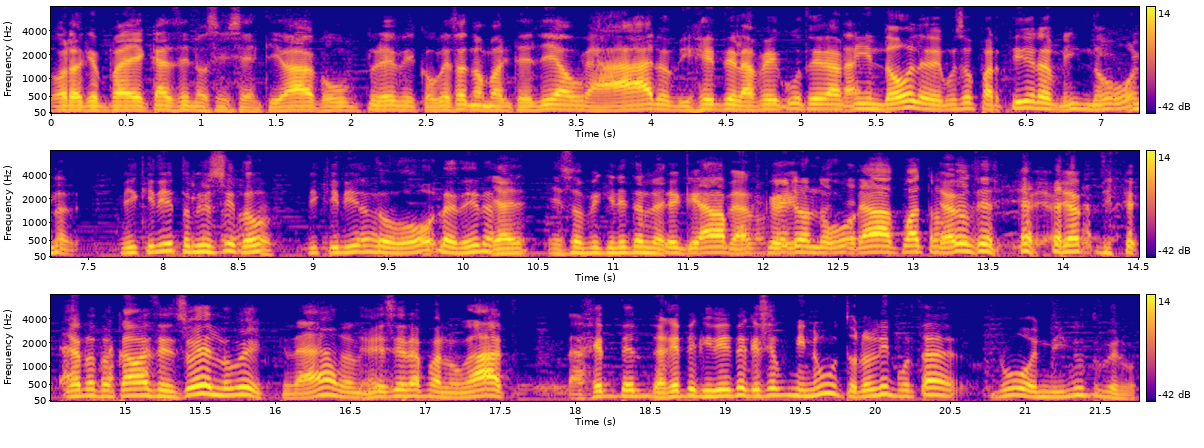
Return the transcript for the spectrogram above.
ahora que Padre Cáncer nos incentivaba con un premio con eso nos manteníamos. Claro, mi gente, la fe era Ah. mil dólares, esos partidos eran mil dólares. Mil quinientos, mil ciento, mil quinientos dólares era. Ya, esos 1500 lo Es que, esperaba, claro, pero que- nos esperaba cuatro ya, veces. ya, ya- ya no tocabas el sueldo, güey. Claro, Ese era para los gatos. La gente, la gente quería que sea un minuto, no le importaba, no, el minuto, pero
